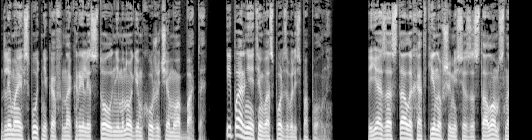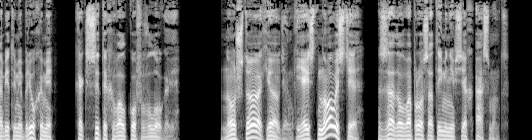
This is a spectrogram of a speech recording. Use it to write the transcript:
Для моих спутников накрыли стол немногим хуже, чем у Аббата, и парни этим воспользовались по полной. Я застал их откинувшимися за столом с набитыми брюхами, как сытых волков в логове. «Ну что, Хевдинг, есть новости?» — задал вопрос от имени всех Асмунд.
